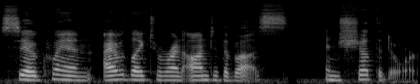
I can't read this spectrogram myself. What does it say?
So, Quinn, I would like to run onto the bus and shut the door.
